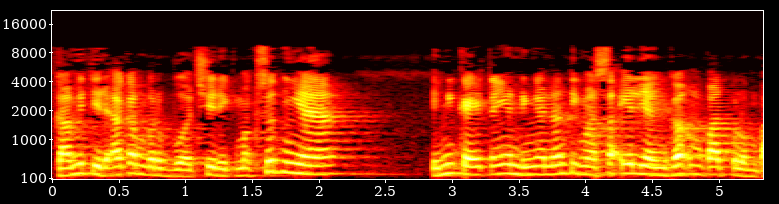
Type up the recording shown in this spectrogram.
kami tidak akan berbuat syirik. Maksudnya, ini kaitannya dengan nanti masail yang ke-44.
